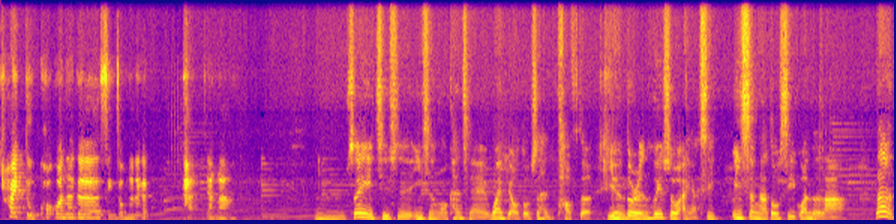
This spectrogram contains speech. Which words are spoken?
try to 跨过那个心中的那个坎，这样啦。嗯，所以其实医生哦，看起来外表都是很 tough 的，也很多人会说，哎呀，习医生啊都习惯了啦。那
